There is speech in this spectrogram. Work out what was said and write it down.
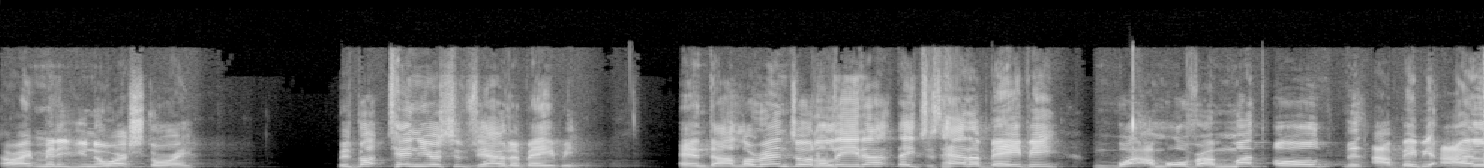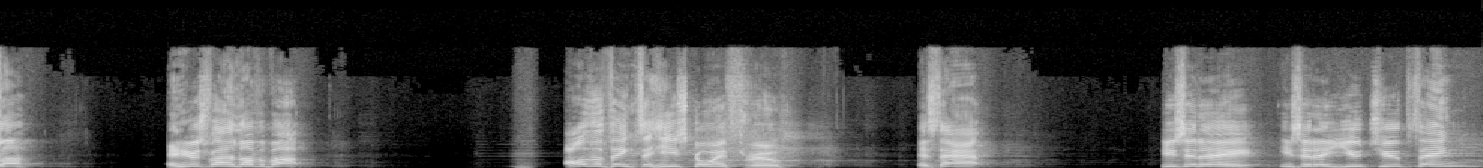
All right, many of you know our story. It was about 10 years since we had a baby. And uh, Lorenzo and Alita, they just had a baby. I'm over a month old, our baby Isla. And here's what I love about all the things that he's going through is that he's in a he's in a YouTube thing,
